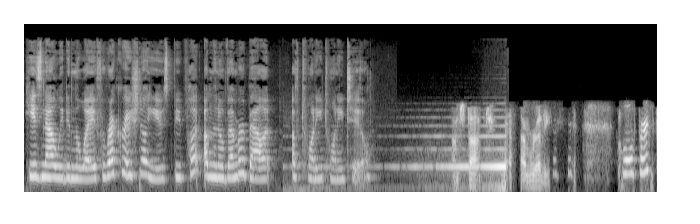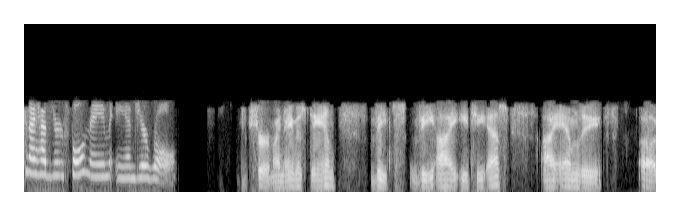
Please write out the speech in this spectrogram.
He is now leading the way for recreational use to be put on the November ballot of 2022. I'm stopped. I'm ready. well, first, can I have your full name and your role? Sure. My name is Dan Viets, V I E T S. I am the uh,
